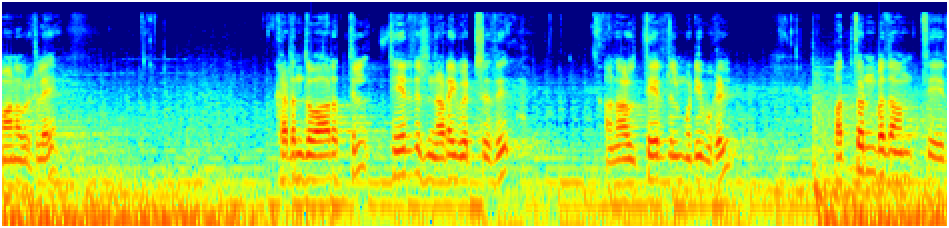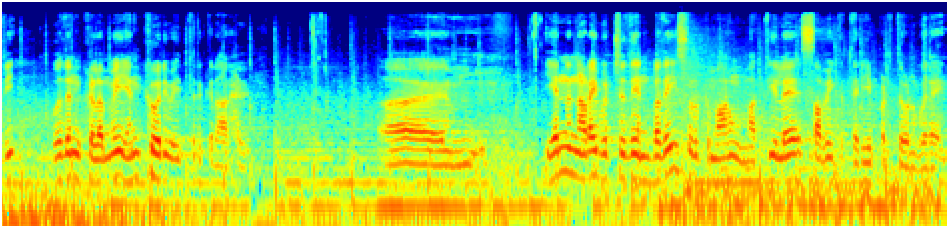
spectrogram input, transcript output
மாணவர்களே கடந்த வாரத்தில் தேர்தல் நடைபெற்றது. ஆனால் தேர்தல் முடிவுகள் பத்தொன்பதாம் தேதி புதன்கிழமை என்கொயரி வைத்திருக்கிறார்கள். என்ன நடைபெற்றது என்பதை சுருக்கமாக மத்தியில் சபைக்கு தெரியப்படுத்த விரும்புகிறேன்.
